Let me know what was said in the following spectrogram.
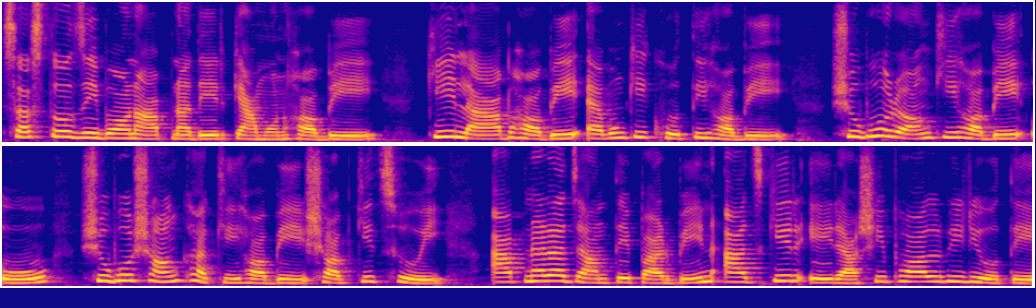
স্বাস্থ্য জীবন আপনাদের কেমন হবে? কি লাভ হবে এবং কি ক্ষতি হবে? শুভ রং কি হবে ও শুভ সংখ্যা কি হবে সব কিছুই আপনারা জানতে পারবেন আজকের এই রাশিফল ভিডিওতে।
